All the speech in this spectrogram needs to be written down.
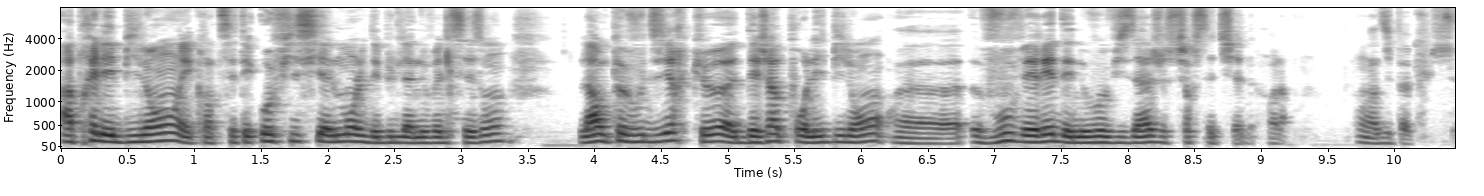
après les bilans et quand c'était officiellement le début de la nouvelle saison. Là, on peut vous dire que euh, déjà pour les bilans, vous verrez des nouveaux visages sur cette chaîne. Voilà, on n'en dit pas plus.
